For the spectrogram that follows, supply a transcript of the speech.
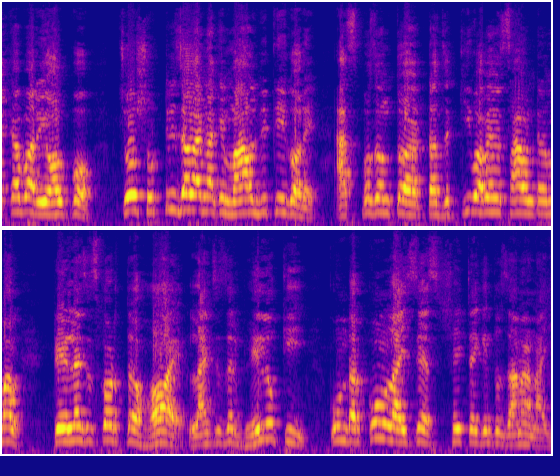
একেবারে অল্প। চৌষট্টি জেলায় নাকি মাল বিক্রি করে। আজ পর্যন্ত একটা যে কীভাবে সাউন্ডের মাল ট্রেন লাইসেন্স করতে হয়, লাইসেন্সের ভ্যালু কি, কোনটার কোন লাইসেন্স সেটাই কিন্তু জানা নাই।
